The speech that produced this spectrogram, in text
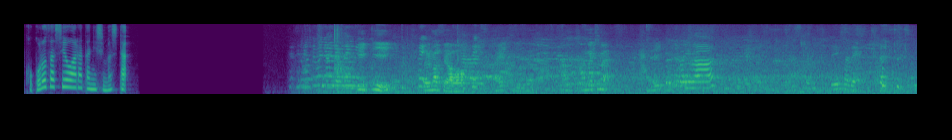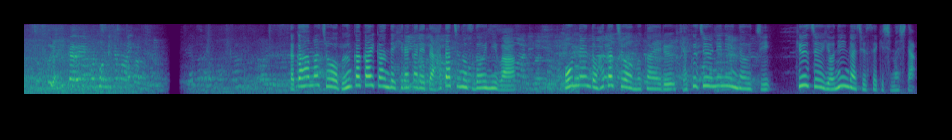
志を新たにしました。いいいい取りますよ。はい、はい、もう一枚。はい。取ります電車で。ちょっといいから飛んできます高浜町文化会館で開かれた二十歳の集いには今年度二十歳を迎える112人のうち94人が出席しました。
